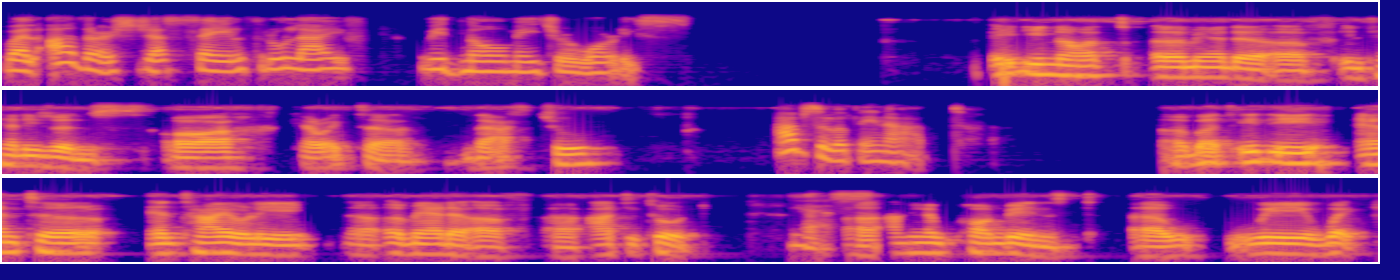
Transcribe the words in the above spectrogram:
while others just sail through life with no major worries. It is not a matter of intelligence or character. That's true. Absolutely not. Uh, but it is enter, entirely uh, a matter of uh, attitude. Yes. Uh, I am convinced uh, we wake,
